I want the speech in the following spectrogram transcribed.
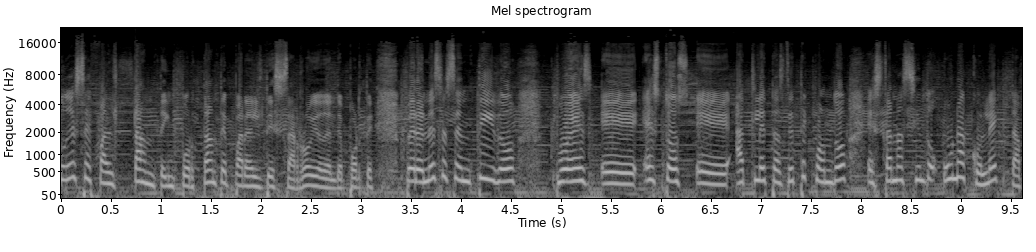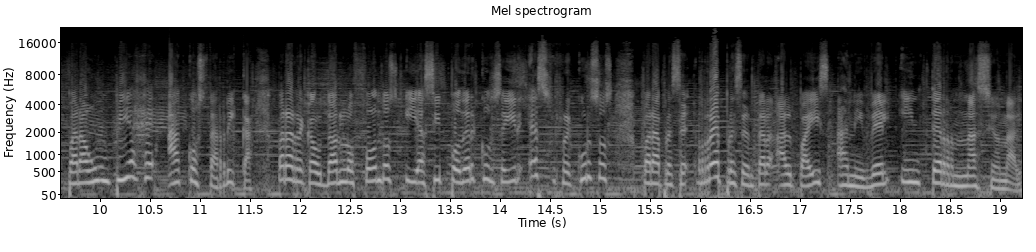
con ese faltante importante para el desarrollo del deporte. Pero en ese sentido, pues eh, estos eh, atletas de taekwondo están haciendo una colecta para un viaje a Costa Rica para recaudar los fondos y así poder conseguir esos recursos para prese- representar al país a nivel internacional.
